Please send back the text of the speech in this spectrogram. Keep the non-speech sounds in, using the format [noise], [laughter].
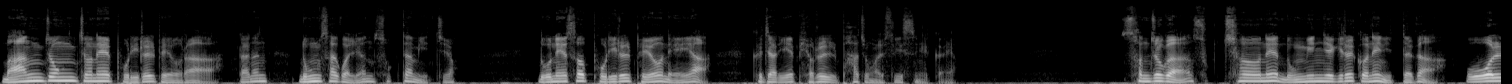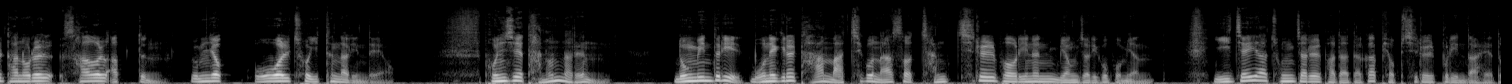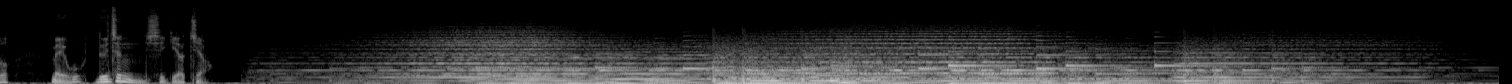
망종 전에 보리를 베어라 라는 농사 관련 속담이 있죠. 논에서 보리를 베어내야 그 자리에 벼를 파종할 수 있으니까요. 선조가 숙천의 농민 얘기를 꺼낸 이때가 5월 단오를 사흘 앞둔 음력 5월 초 이튿날인데요. 본시의 단오날은 농민들이 모내기를 다 마치고 나서 잔치를 벌이는 명절이고 보면 이제야 종자를 받아다가 벽시를 뿌린다 해도 매우 늦은 시기였죠.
